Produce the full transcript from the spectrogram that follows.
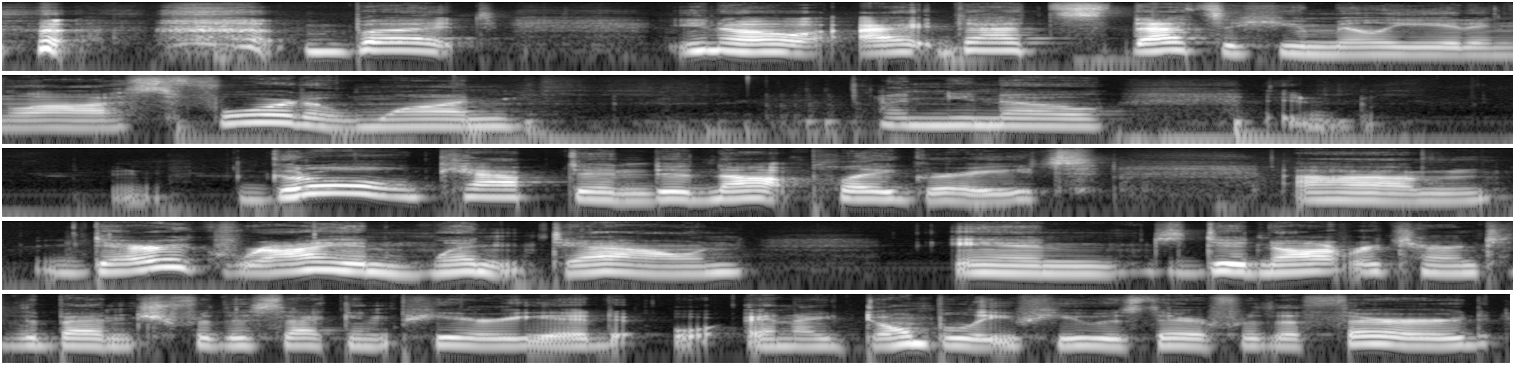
but you know, I that's that's a humiliating loss, four to one. And you know, good old captain did not play great. Um, Derek Ryan went down and did not return to the bench for the second period, and I don't believe he was there for the third.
